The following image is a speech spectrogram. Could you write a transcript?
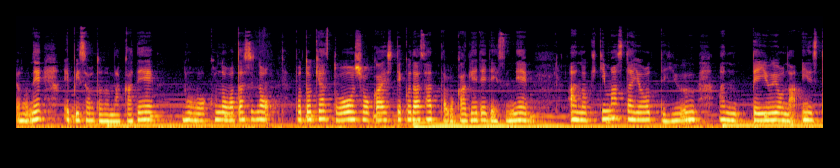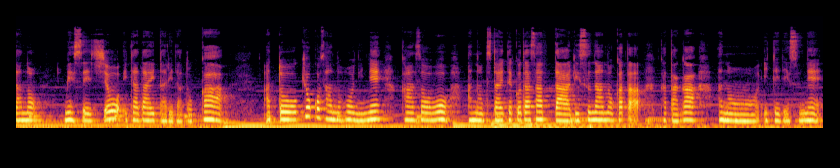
のねエピソードの中でのこの私のポッドキャストを紹介してくださったおかげでですねあの聞きましたよっていうあのっていうようなインスタのメッセージをいただいたりだとかあと京子さんの方にね感想をあの伝えてくださったリスナーの方方があのいてですね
